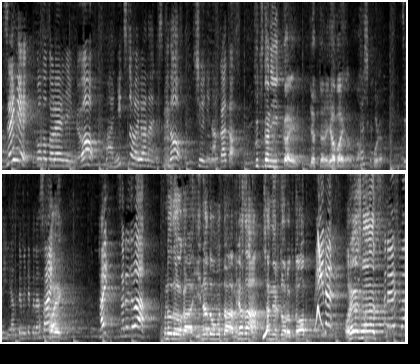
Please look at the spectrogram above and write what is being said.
うぜひこのトレーニングを毎日とは言わないですけど、週に何回か。2日に1回やったらやばいやろな確かに。これ。ぜひやってみてください。はい。はいそれでは。この動画いいなと思った皆さんチャンネル登録と。いいね。お願いします。お願いします。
